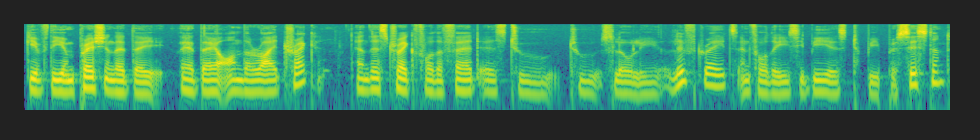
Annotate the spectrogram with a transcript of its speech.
give the impression that they that they are on the right track. And this track for the Fed is to to slowly lift rates, and for the ECB is to be persistent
